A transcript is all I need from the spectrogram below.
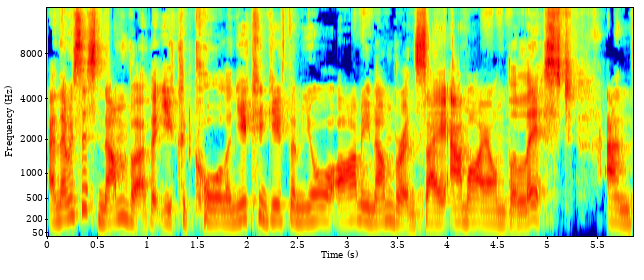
and there was this number that you could call and you can give them your army number and say, Am I on the list? And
